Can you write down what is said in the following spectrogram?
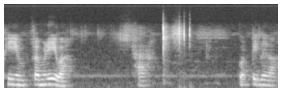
พิมพ์ Family วะค่ะ กดปิดเลยเหรอ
